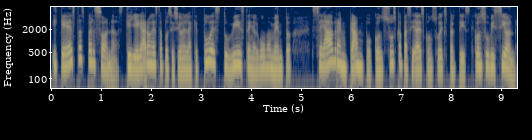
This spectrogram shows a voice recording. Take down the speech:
y que estas personas que llegaron a esta posición en la que tú estuviste en algún momento, se abran campo con sus capacidades, con su expertise, con su visión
